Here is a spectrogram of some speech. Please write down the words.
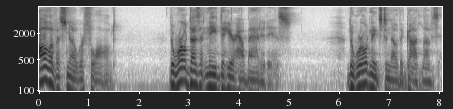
All of us know we're flawed. The world doesn't need to hear how bad it is. The world needs to know that God loves it,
